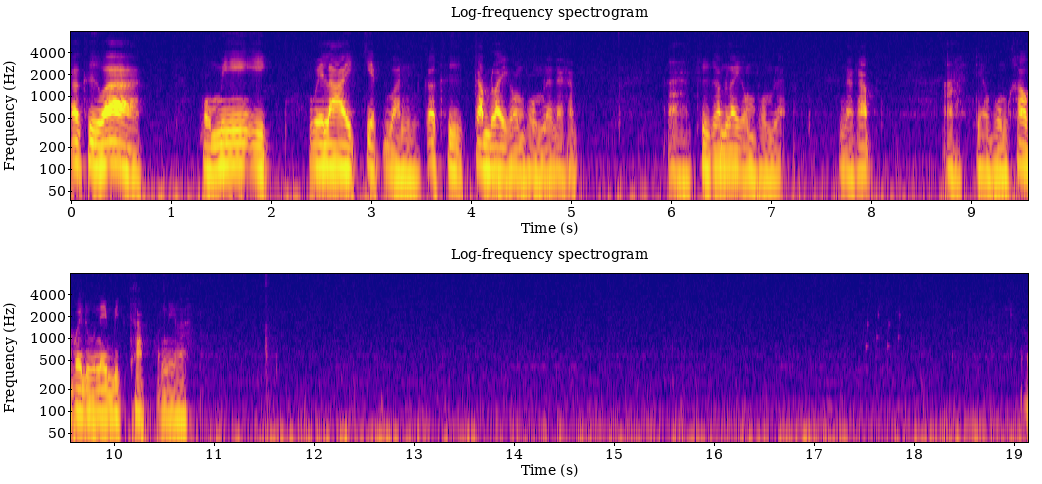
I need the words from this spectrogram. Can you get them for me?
ก็คือว่าผมมีอีกเวลาอีกเจ็ดวันก็คือกำไรของผมแล้วนะครับ อ่า คือกำไรของผมแล้วนะครับ อะเดี๋ยวผมเข้าไปดูในบิตคับก่อนนี้มาโอ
